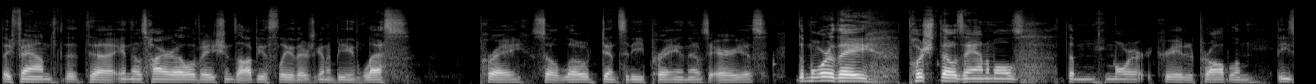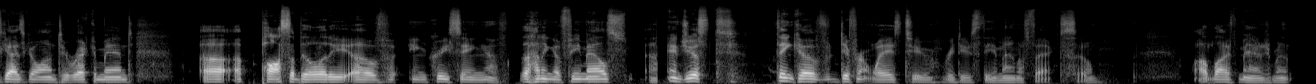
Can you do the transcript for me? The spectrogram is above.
they found that uh, in those higher elevations, obviously, there's going to be less prey, so low density prey in those areas. The more they pushed those animals, the more it created a problem. These guys go on to recommend uh, a possibility of increasing the hunting of females uh, and just think of different ways to reduce the amount of effect. So, wildlife management,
